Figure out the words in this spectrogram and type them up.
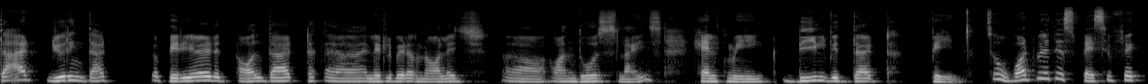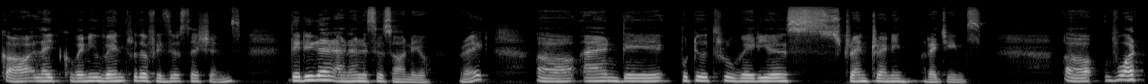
that during that period all that uh, a little bit of knowledge uh, on those lines helped me deal with that pain So, what were the specific, uh, like when you went through the physio sessions, they did an analysis on you, right? Uh, and they put you through various strength training regimes. Uh, what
